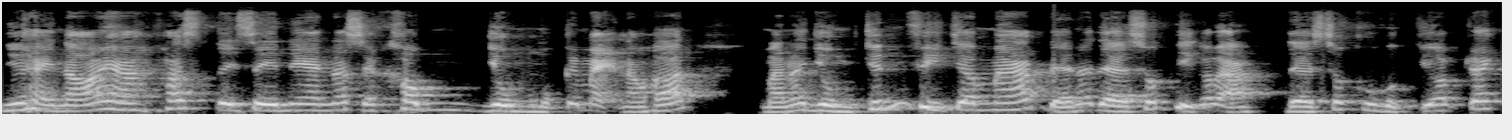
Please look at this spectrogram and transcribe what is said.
như thầy nói ha FastCNN nó sẽ không dùng một cái mạng nào hết, mà nó dùng chính feature map để nó đề xuất gì các bạn? Đề xuất khu vực chưa object.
